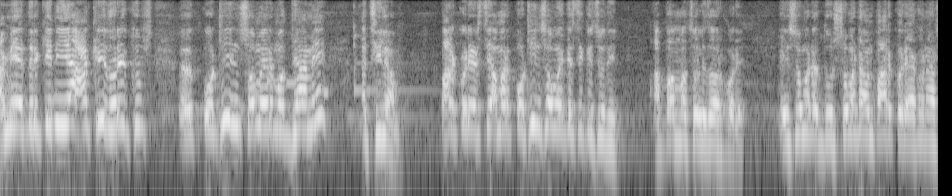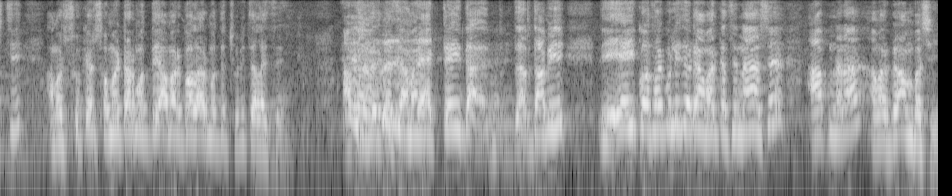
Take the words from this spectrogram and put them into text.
আমি এদেরকে নিয়ে আঁকড়ে ধরে খুব কঠিন সময়ের মধ্যে আমি ছিলাম। পার করে এসেছি আমার কঠিন সময় গেছে কিছুদিন। আব্বা আম্মা চলে যাওয়ার পরে। এই সময়টা, দূর সময়টা আমি পার করে এখন আসছি। আমার সুখের সময়টার মধ্যে আমার গলার মধ্যে ছুরি চালাইছে। আপনাদের কাছে আমার একটাই দাবি যে এই কথাগুলি যদি আমার কাছে না আসে, আপনারা আমার গ্রামবাসী,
